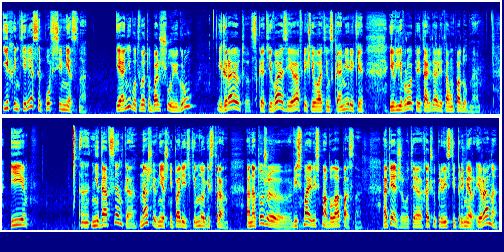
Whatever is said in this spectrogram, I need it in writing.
их интересы повсеместно. И они вот в эту большую игру играют, так сказать, и в Азии, и в Африке, и в Латинской Америке, и в Европе, и так далее, и тому подобное. И недооценка нашей внешней политики многих стран, она тоже весьма и весьма была опасна. Опять же, вот я хочу привести пример Ирана.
